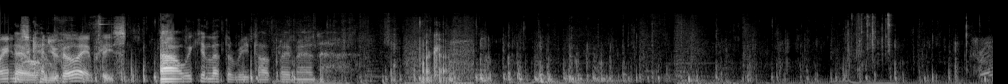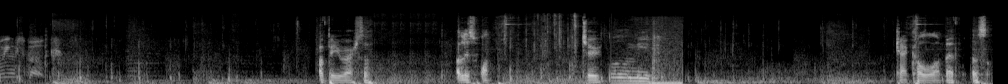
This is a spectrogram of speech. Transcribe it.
Orange, Yeah, can you go A, please? Uh, we can let the retard play mid. Okay. Throwing smoke. I'll be rest of. At least one. Two. All mid. Can't call on mid. Doesn't.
